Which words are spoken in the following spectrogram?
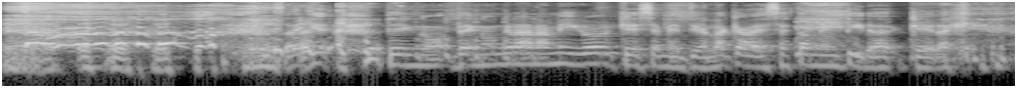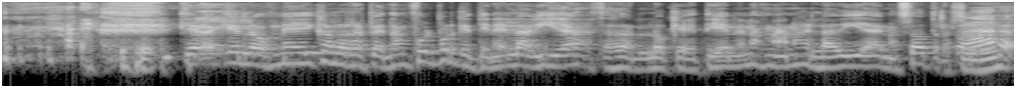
¿Sabes qué? Tengo, tengo un gran amigo que se metió en la cabeza esta mentira, que era que, que era que los médicos lo respetan full porque tienen la vida, o sea, lo que tiene en las manos es la vida de nosotros. Claro.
